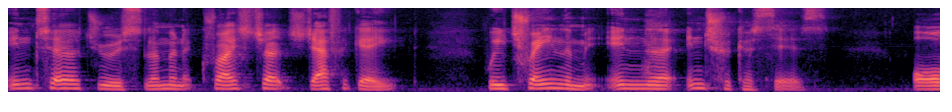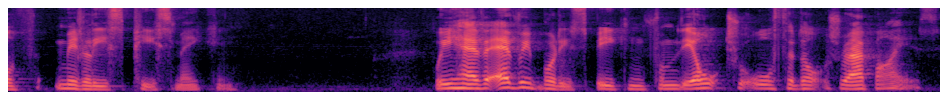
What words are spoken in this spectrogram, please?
into Jerusalem and at Christ Church Jaffa Gate we train them in the intricacies of Middle East peacemaking. We have everybody speaking from the ultra Orthodox rabbis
